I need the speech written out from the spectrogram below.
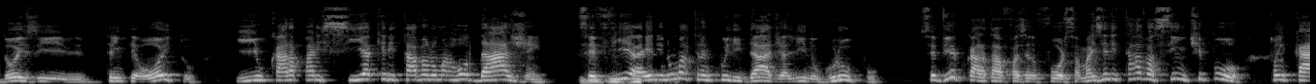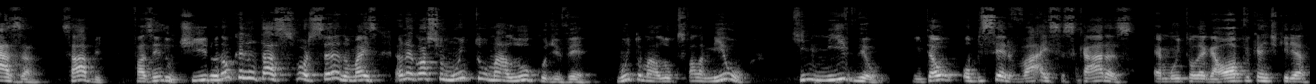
2,38, e o cara parecia que ele estava numa rodagem. Você via ele numa tranquilidade ali no grupo. Você via que o cara estava fazendo força, mas ele estava assim, tipo, tô em casa, sabe? Fazendo tiro. Não que ele não está se esforçando, mas é um negócio muito maluco de ver. Muito maluco. Você fala, meu, que nível. Então, observar esses caras é muito legal. Óbvio que a gente queria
